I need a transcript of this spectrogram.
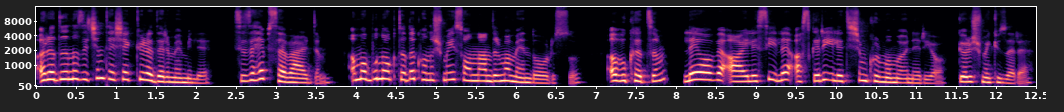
Aradığınız için teşekkür ederim Emily. Sizi hep severdim. Ama bu noktada konuşmayı sonlandırmam en doğrusu. Avukatım, Leo ve ailesiyle asgari iletişim kurmamı öneriyor. Görüşmek üzere.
